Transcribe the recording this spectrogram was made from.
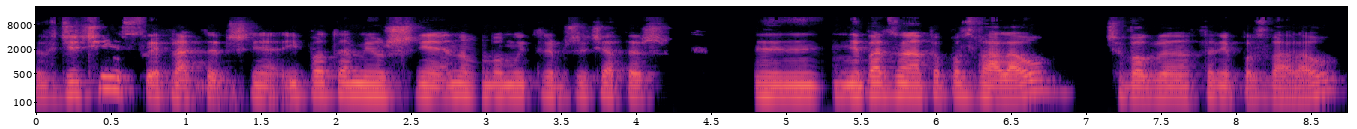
w dzieciństwie praktycznie i potem już nie, no bo mój tryb życia też nie bardzo na to pozwalał, czy w ogóle na to nie pozwalał.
